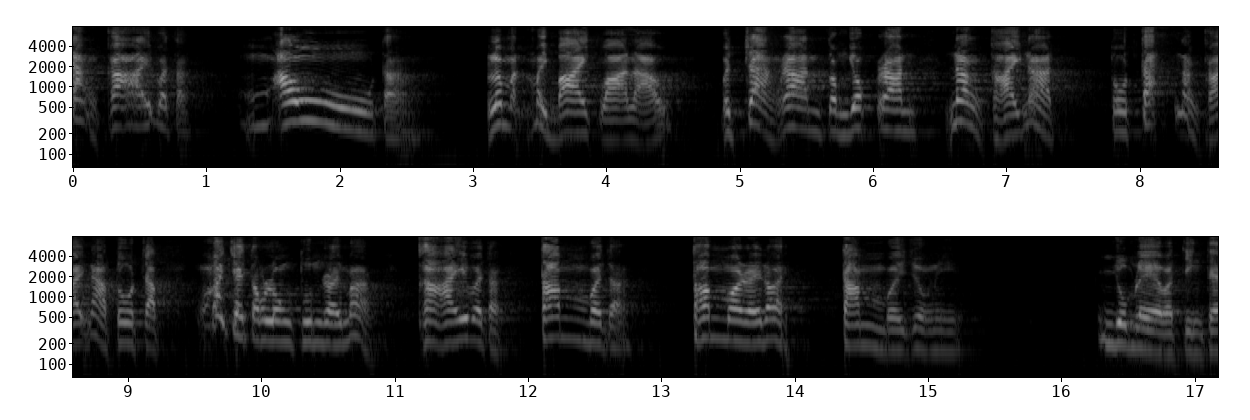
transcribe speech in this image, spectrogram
นั่งขายไปตาเอาตาแล้วมันไม่บายกว่าแล้วไปจ้างร้านต้องยกร้าน นั่งขายหน้าโตตัดนั่งขายหน้าโตจับ ไม่ใช่ต้องลงทุนอะไรมากกายไปจ้ะตำไปจ้ะตำอะไรได้ ตำไปช่วงนี้ยมแลว่าจริงแต่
